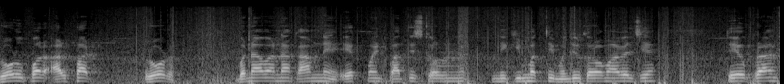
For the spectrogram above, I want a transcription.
રોડ ઉપર આલ્ફાટ રોડ બનાવવાના કામને એક પોઈન્ટ પાંત્રીસ કરોડની કિંમતથી મંજૂર કરવામાં આવેલ છે. તે ઉપરાંત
